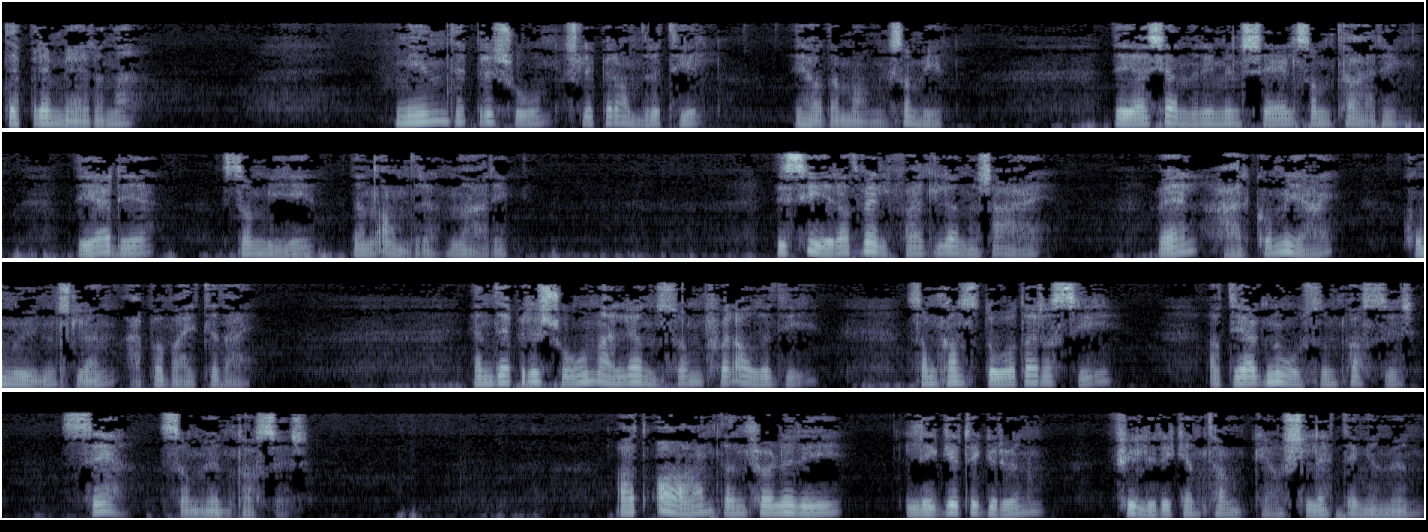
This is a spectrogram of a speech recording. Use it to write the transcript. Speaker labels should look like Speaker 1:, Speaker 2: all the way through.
Speaker 1: Deprimerende. Min depresjon slipper andre til. Ja, det er mange som vil. Det jeg kjenner i min sjel som tæring, det er det som gir den andre næring. De sier at velferd lønner seg ei. Vel, her kommer jeg, kommunens lønn er på vei til deg. En depresjon er lønnsom for alle de som kan stå der og si at diagnosen passer, se som hun tasser. At annet enn føleri ligger til grunn, fyller ikke en tanke og slett ingen munn.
